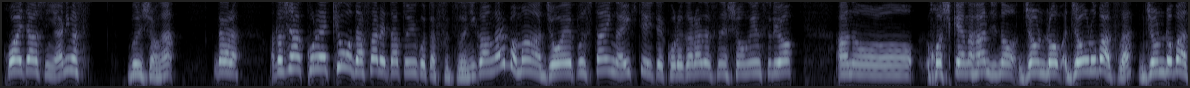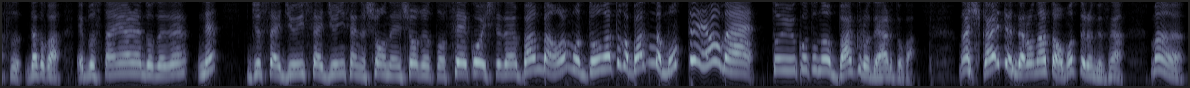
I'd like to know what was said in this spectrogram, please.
ホワイトハウスにあります。文章が。だから、私はこれ今日出されたということは普通に考えればまあ、ジョー・エプスタインが生きていてこれからですね、証言するよ。あのー、保守系の判事のジョン・ロジョー・ロバーツだジョン・ロバーツだとか、エプスタインアイランドでね、ね10歳、11歳、12歳の少年少女と性行為してたよ。バンバン、俺も動画とかバンバン持ってるよ、お前ということの暴露であるとか、が控えてんだろうなとは思ってるんですが、まあ、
